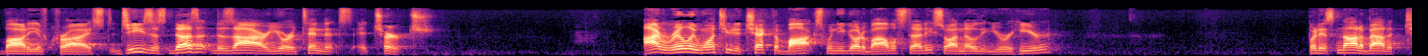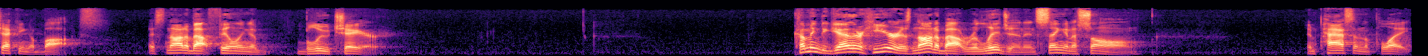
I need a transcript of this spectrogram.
body of Christ. Jesus doesn't desire your attendance at church. I really want you to check the box when you go to Bible study so I know that you're here. But it's not about checking a box. It's not about filling a blue chair. Coming together here is not about religion and singing a song and passing the plate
